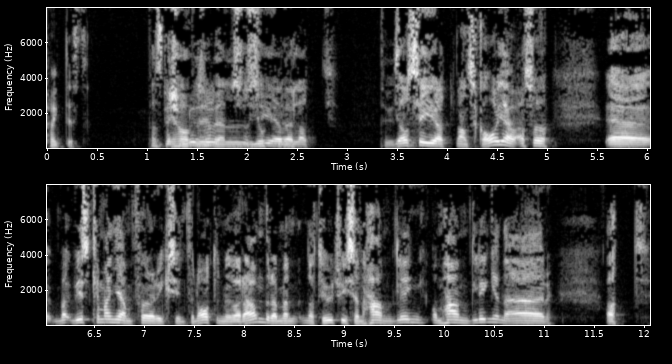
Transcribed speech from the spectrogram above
faktiskt. Fast det har vi väl så, så gjort ser jag väl att Jag ser ju att man ska göra, alltså eh, visst kan man jämföra riksinternaten med varandra men naturligtvis en handling, om handlingen är att,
